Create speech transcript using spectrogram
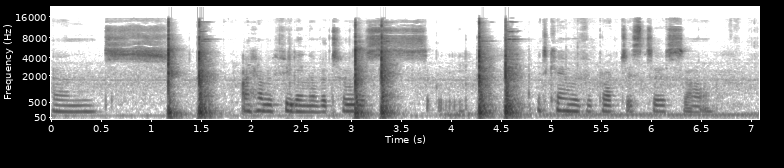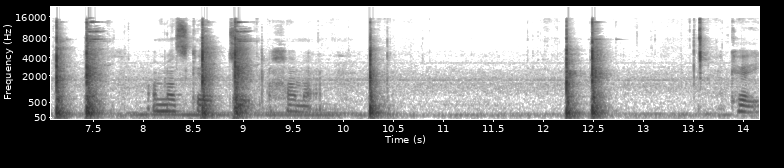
And I have a feeling of a tools it came with a practice too so I'm not scared to hammer. Okay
